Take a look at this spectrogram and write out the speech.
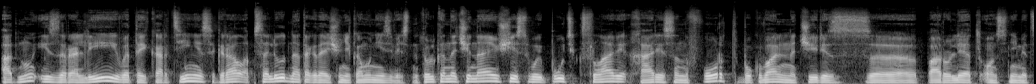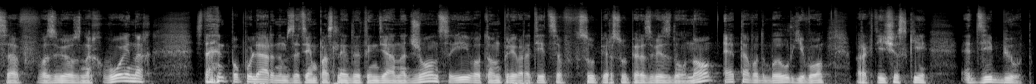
Одну из ролей в этой картине сыграл абсолютно тогда еще никому неизвестный, только начинающий свой путь к славе Харрисон Форд. Буквально через э, пару лет он снимется в «Звездных войнах», станет популярным, затем последует Индиана Джонс, и вот он превратится в супер-суперзвезду. Но это вот был его практически дебют.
